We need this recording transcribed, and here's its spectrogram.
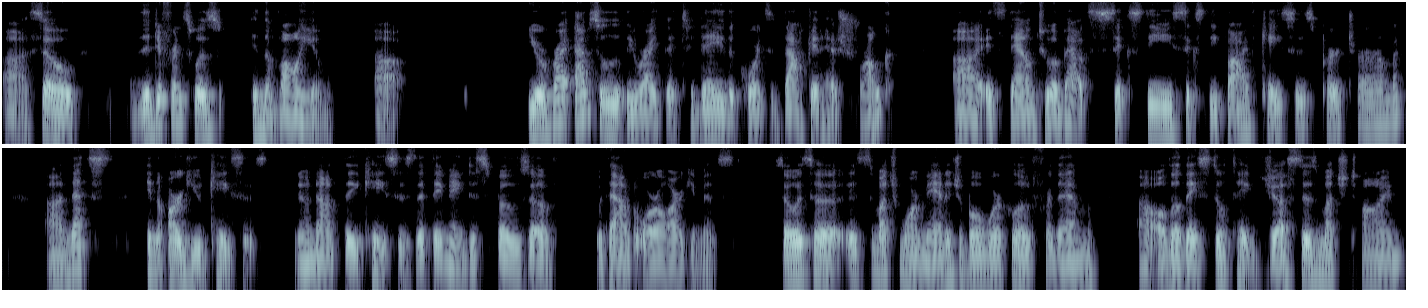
Uh, so the difference was in the volume. Uh, you're right, absolutely right that today the court's docket has shrunk. Uh, it's down to about 60, 65 cases per term. Uh, and that's in argued cases, you know, not the cases that they may dispose of without oral arguments. So it's a it's much more manageable workload for them, uh, although they still take just as much time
